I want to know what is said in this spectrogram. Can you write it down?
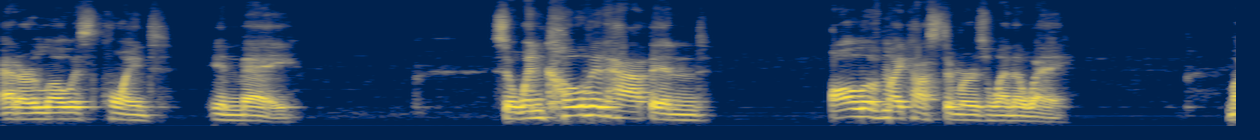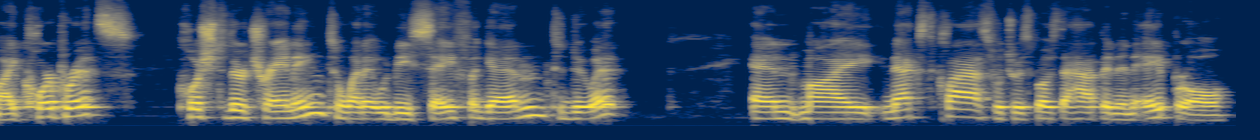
at our lowest point in May. So when COVID happened, all of my customers went away. My corporates pushed their training to when it would be safe again to do it. And my next class, which was supposed to happen in April,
